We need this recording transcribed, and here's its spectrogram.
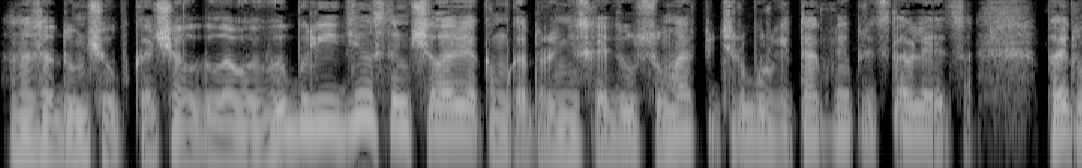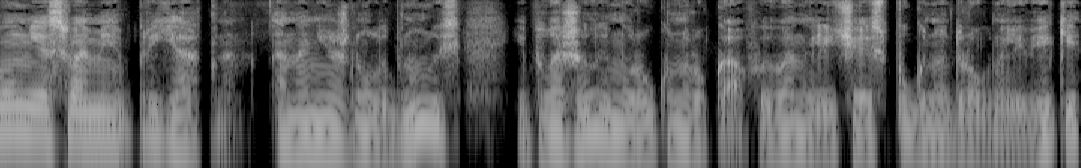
Она задумчиво покачала головой. «Вы были единственным человеком, который не сходил с ума в Петербурге. Так мне представляется. Поэтому мне с вами приятно». Она нежно улыбнулась и положила ему руку на рукав. Иван Ильича испуганно дрогнули веки,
